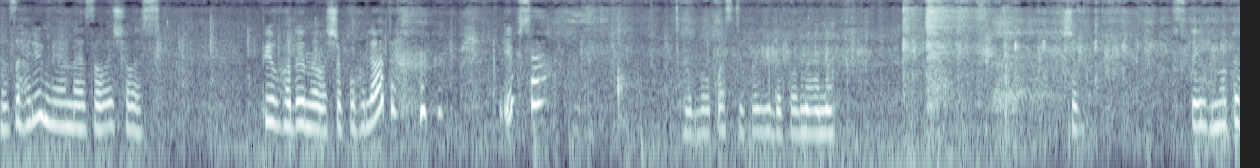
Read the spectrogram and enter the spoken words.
Взагалі в мене залишилось півгодини лише погуляти. І все. Бо Костя поїде по мене, щоб встигнути.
